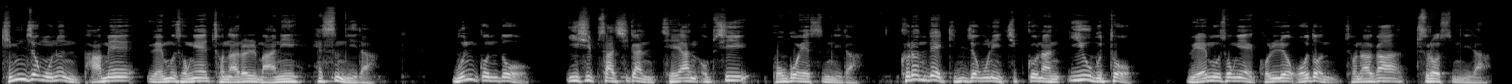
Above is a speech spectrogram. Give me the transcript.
김정은은 밤에 외무성에 전화를 많이 했습니다. 문건도 24시간 제한 없이 보고했습니다. 그런데 김정은이 집권한 이후부터 외무성에 걸려오던 전화가 줄었습니다.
